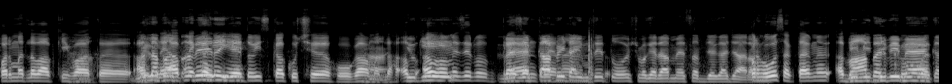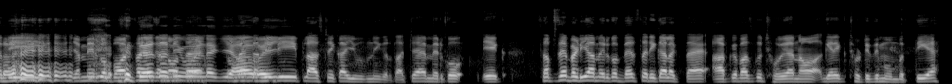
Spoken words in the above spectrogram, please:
पर मतलब आपकी बात अ, मतलब आपने आप आपने कही है। तो इसका कुछ होगा हाँ, मतलब। अब अब हमें सिर्फ़ प्रेजेंट काफ़ी टाइम से तोश वगैरह मैं सब जगह जा पर रहा हूँ। हो सकता है मैं अभी पर भी मैं मतलब। कभी जब मेरे को तो बॉनफायर करना होता है तो हाँ मैं कभी भी प्लास्टिक का यूज़ नहीं करता। चाहे मेरे को एक सबसे बढ़िया मेरे को बेस्ट तरीका लगता है आपके पास कुछ हो या ना हो अगर एक छोटी सी मोमबत्ती है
